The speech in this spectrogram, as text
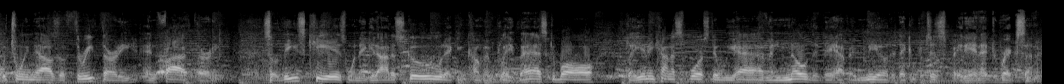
between the hours of 3.30 and 5.30. So these kids, when they get out of school, they can come and play basketball, play any kind of sports that we have, and know that they have a meal that they can participate in at the rec center.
